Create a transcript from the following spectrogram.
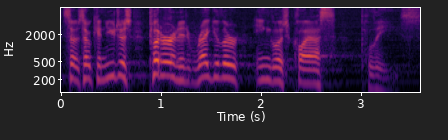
so, so can you just put her in a regular English class, please?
